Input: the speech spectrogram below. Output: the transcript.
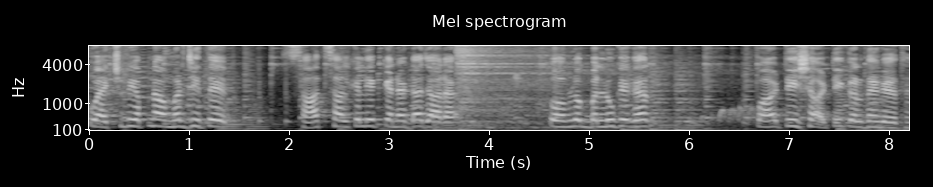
वो एक्चुअली अपना अमर जीते सात साल के लिए कनाडा जा रहा है। तो हम लोग बल्लू के घर पार्टी शार्टी करने गए थे।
